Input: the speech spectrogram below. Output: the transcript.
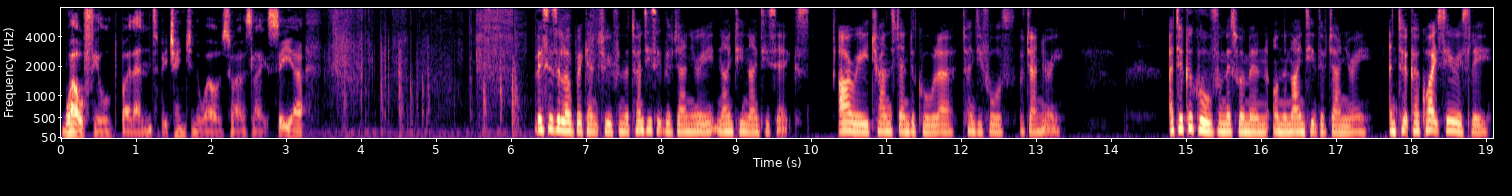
well fueled by then to be changing the world. So I was like, see ya. This is a logbook entry from the 26th of January 1996. RE transgender caller, 24th of January. I took a call from this woman on the 19th of January and took her quite seriously,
